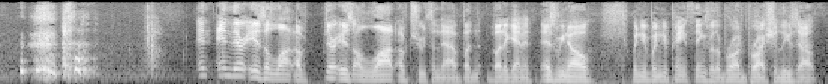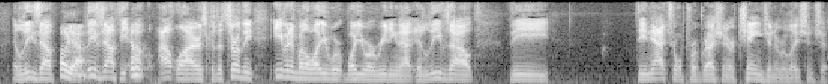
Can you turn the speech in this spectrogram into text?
and and there is a lot of there is a lot of truth in that, but but again, as we know, when you when you paint things with a broad brush, it leaves out it leaves out oh yeah leaves out the out, outliers because it certainly even while you were while you were reading that, it leaves out the the natural progression or change in a relationship,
